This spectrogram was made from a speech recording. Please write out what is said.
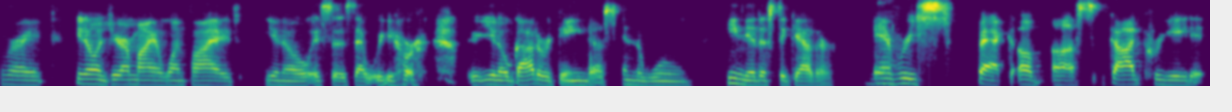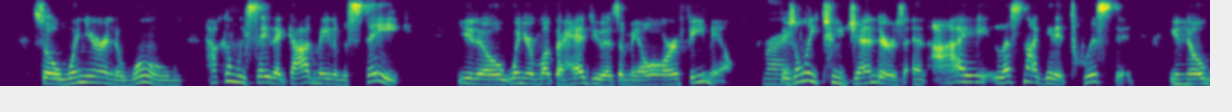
Right. You know, in Jeremiah 1 5, you know, it says that we are, you know, God ordained us in the womb, He knit us together. Yeah. Every speck of us God created. So when you're in the womb, how can we say that God made a mistake, you know, when your mother had you as a male or a female? Right. There's only two genders. And I, let's not get it twisted. You know,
